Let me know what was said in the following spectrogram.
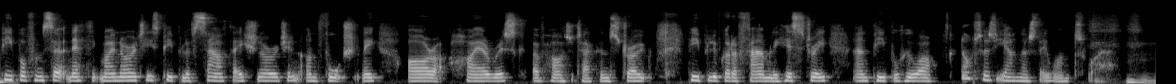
People from certain ethnic minorities, people of South Asian origin, unfortunately, are at higher risk of heart attack and stroke. People who've got a family history and people who are not as young as they once were. Mm-hmm.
